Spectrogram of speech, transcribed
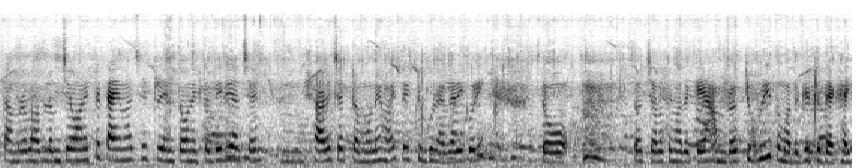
তো আমরা ভাবলাম যে অনেকটা টাইম আছে ট্রেন তো অনেকটা দেরি আছে সাড়ে চারটা মনে হয়, তো একটু ঘোরাঘুরি করি। তো তো চলো তোমাদেরকে আমরা একটু ঘুরি, তোমাদেরকে একটু দেখাই।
